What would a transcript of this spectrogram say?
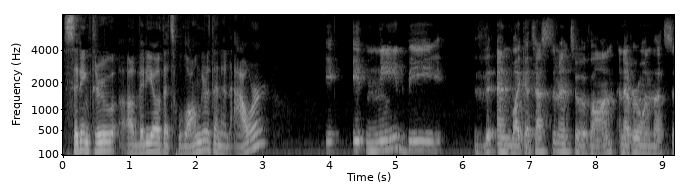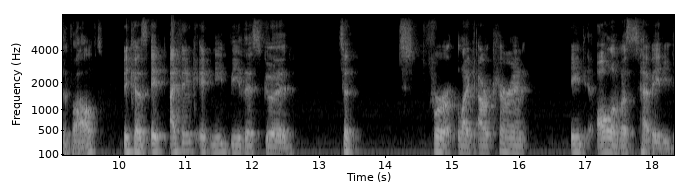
sitting through a video that's longer than an hour? it, it need be the, and like a testament to Ivan and everyone that's involved because it I think it need be this good to for like our current all of us have ADD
